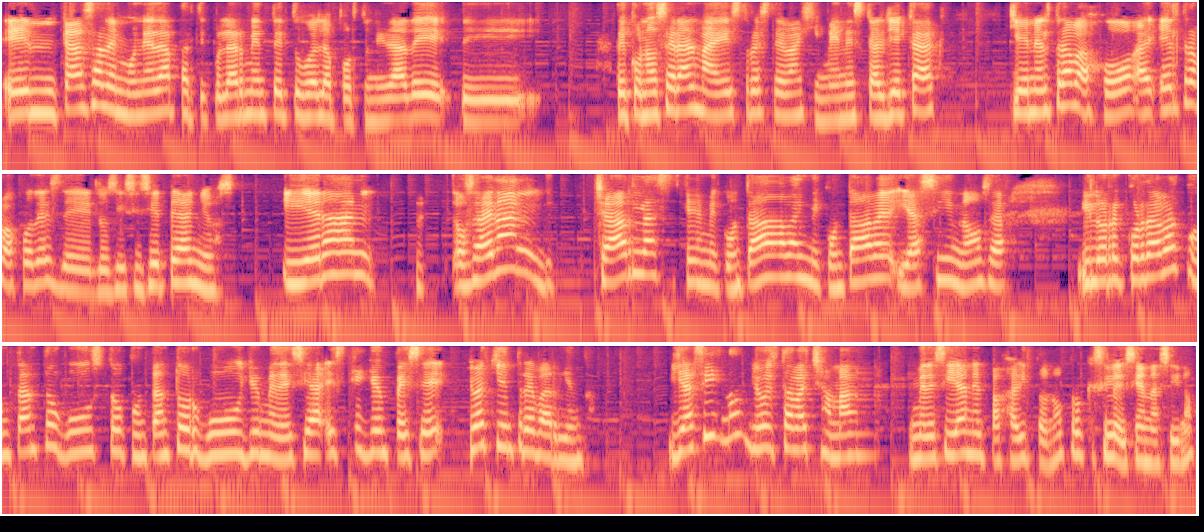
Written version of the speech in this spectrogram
En Casa de Moneda particularmente tuve la oportunidad de, de, conocer al maestro Esteban Jiménez Callecac, quien él trabajó, él trabajó desde los 17 años y eran, o sea, eran charlas que me contaba y me contaba y así, ¿no? O sea, y lo recordaba con tanto gusto, con tanto orgullo y me decía, es que yo empecé, yo aquí entré barriendo. Y así, ¿no? Yo estaba chamán, me decían el pajarito, ¿no? Creo que sí le decían así, ¿no?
